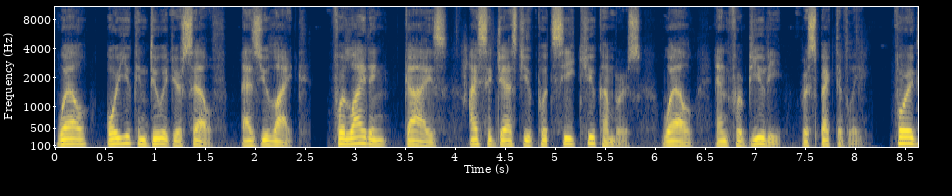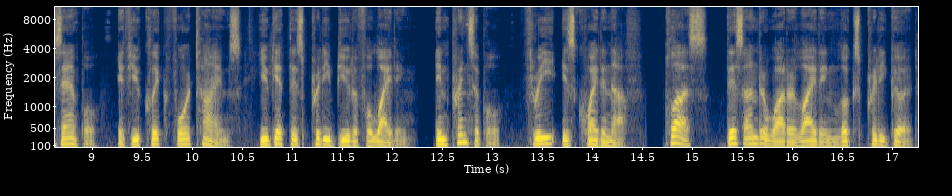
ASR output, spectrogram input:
Well, or you can do it yourself, as you like. For lighting, guys, I suggest you put sea cucumbers, well, and for beauty, respectively. For example, if you click 4 times, you get this pretty beautiful lighting. In principle, 3 is quite enough. Plus, this underwater lighting looks pretty good.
